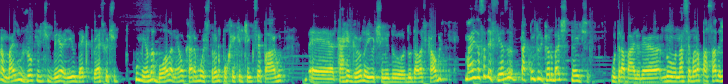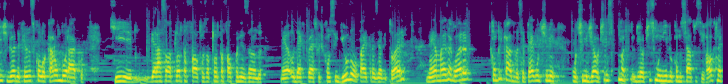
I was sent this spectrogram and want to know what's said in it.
Não, mais um jogo que a gente vê aí, o Dak Prescott comendo a bola, né? O cara mostrando por que, que ele tinha que ser pago é, carregando aí o time do, do Dallas Cowboys, mas essa defesa está complicando bastante o trabalho, né? No, na semana passada a gente viu a defesa se colocar um buraco que, graças ao Atlanta Falcons, Atlanta Falconizando, né, o Dak Prescott conseguiu voltar e trazer a vitória, né? Mas agora complicado. Você pega um time, um time de altíssimo, de altíssimo nível como o Seattle Seahawks, né?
